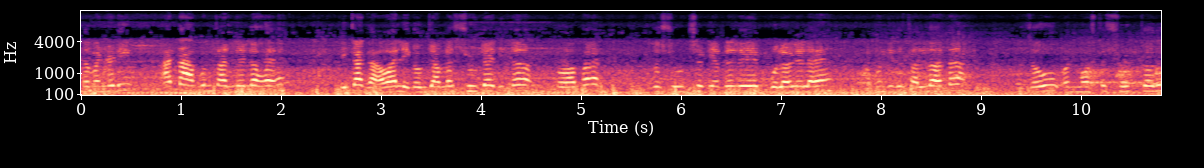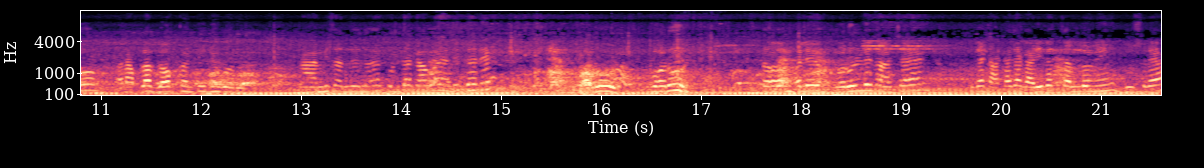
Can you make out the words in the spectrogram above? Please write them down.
तर मंडळी आता आपण चाललेलो आहे एका गावाला कारण की आपला शूट आहे तिथं. थोडाफार तो शूटसाठी आपल्याला बोलावलेलं आहे. आपण तिथे चाललो आता. जाऊ आणि मस्त शूट करू आणि आपला ब्लॉग कंटिन्यू करू. आम्ही चाललेलो आहे कोणता गाव आहे? तिथं रे? वरुड. वरुड. तर मला वरुडले जायचं आहे. त्या काकाच्या गाडीतच चाललो मी दुसऱ्या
